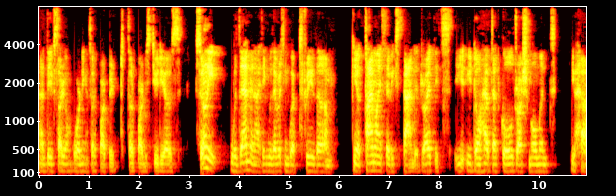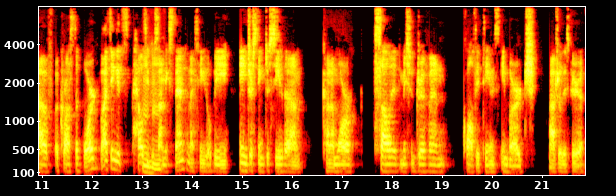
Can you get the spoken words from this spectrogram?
Uh, they've started onboarding third party third party studios. Certainly with them, and I think with everything Web three, the um, you know timelines have expanded. Right, it's you, you, don't have that gold rush moment you have across the board, but I think it's healthy mm-hmm. to some extent, and I think it'll be interesting to see the um, kind of more solid mission driven quality teams emerge after this period.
